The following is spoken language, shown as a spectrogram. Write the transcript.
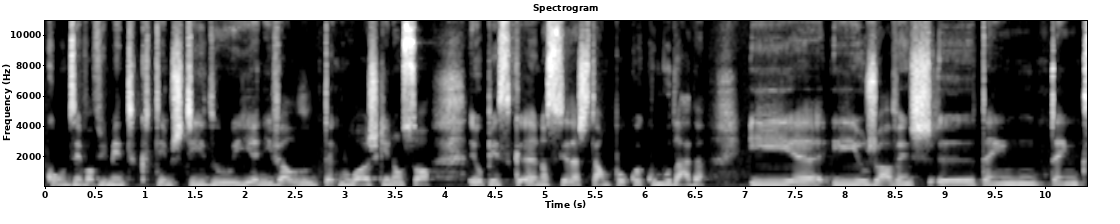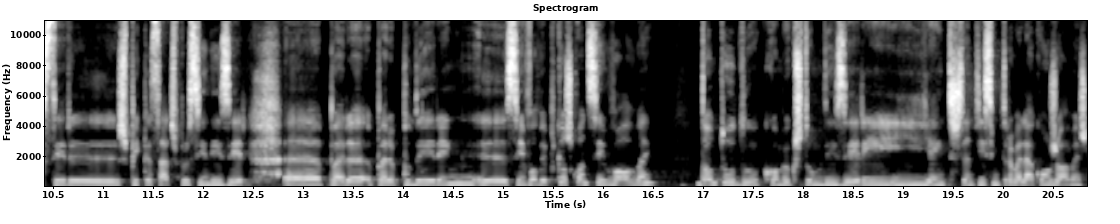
com o desenvolvimento que temos tido e a nível tecnológico e não só, eu penso que a nossa sociedade está um pouco acomodada e, eh, e os jovens eh, têm, têm que ser eh, espicaçados, por assim dizer, para, para poderem se envolver, porque eles quando se envolvem dão tudo, como eu costumo dizer, e, e é interessantíssimo trabalhar com jovens.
